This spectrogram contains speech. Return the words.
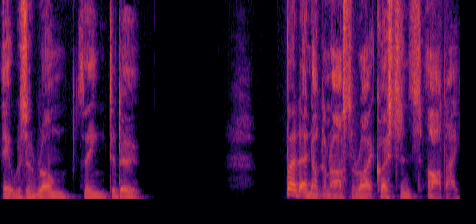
It was a wrong thing to do. But they're not going to ask the right questions, are they?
